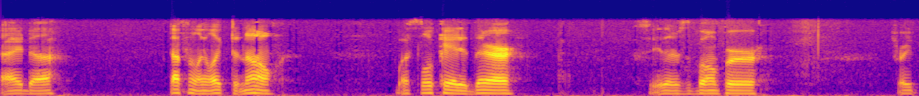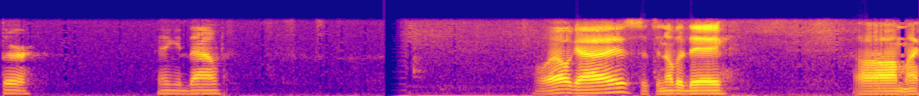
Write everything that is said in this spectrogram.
I'd uh, definitely like to know. But it's located there see there's the bumper it's right there hanging down well guys it's another day um, I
